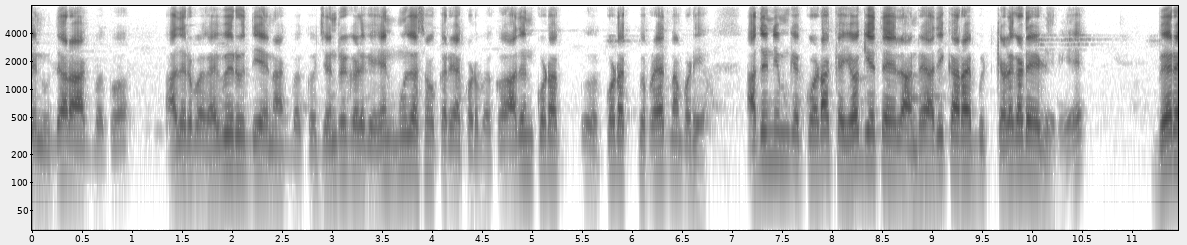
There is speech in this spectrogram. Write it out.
ಏನು ಉದ್ಧಾರ ಆಗಬೇಕು, ಅದ್ರ ಬಗ್ಗೆ ಅಭಿವೃದ್ಧಿ ಏನಾಗಬೇಕು ಜನರುಗಳಿಗೆ ಏನು ಮೂಲ ಸೌಕರ್ಯ ಕೊಡಬೇಕು ಅದನ್ನು ಕೊಡೋಕ್ಕೆ ಕೊಡೋಕ್ಕೆ ಪ್ರಯತ್ನ ಪಡಿ. ಅದು ನಿಮಗೆ ಕೊಡೋಕ್ಕೆ ಯೋಗ್ಯತೆ ಇಲ್ಲ ಅಂದರೆ ಅಧಿಕಾರ ಬಿಟ್ಟು ಕೆಳಗಡೆ ಹೇಳಿರಿ. ಬೇರೆ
